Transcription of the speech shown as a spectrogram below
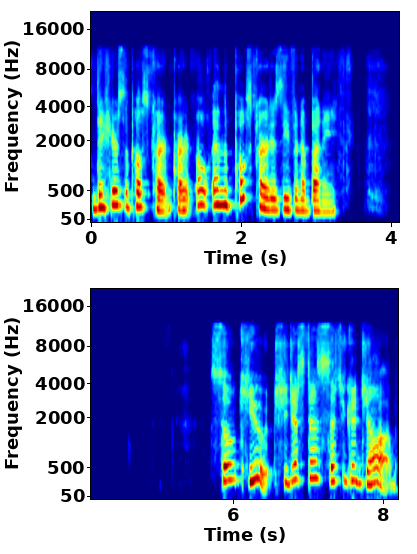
The, here's the postcard part. Oh, and the postcard is even a bunny. So cute. She just does such a good job.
